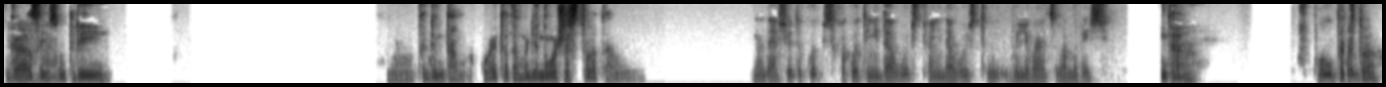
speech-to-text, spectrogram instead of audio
Газы uh-huh. изнутри, вот, один там какое-то там одиночество там. Ну да, все это копится какое-то недовольство, а недовольство выливается в агрессию. Да. В полгода так что...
